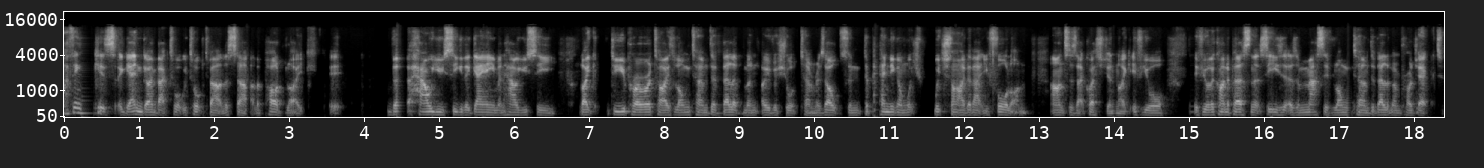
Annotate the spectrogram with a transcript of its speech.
I think it's again going back to what we talked about at the start of the pod, like it, the how you see the game and how you see like do you prioritize long-term development over short-term results? And depending on which which side of that you fall on answers that question. Like if you're if you're the kind of person that sees it as a massive long-term development project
